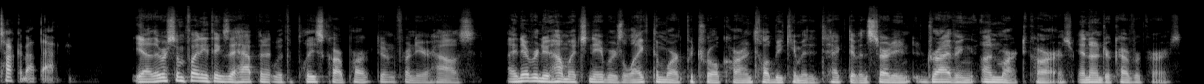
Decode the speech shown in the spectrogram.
Talk about that. Yeah, there were some funny things that happened with the police car parked in front of your house. I never knew how much neighbors liked the marked patrol car until I became a detective and started driving unmarked cars and undercover cars.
